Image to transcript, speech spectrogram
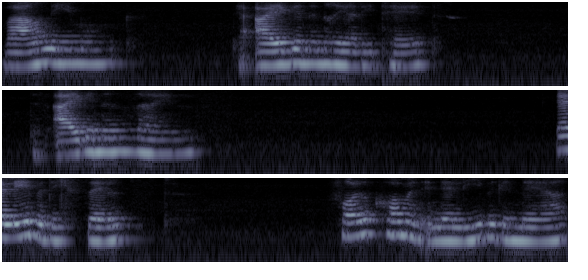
Wahrnehmung, der eigenen Realität, des eigenen Seins. Erlebe dich selbst vollkommen in der Liebe genährt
